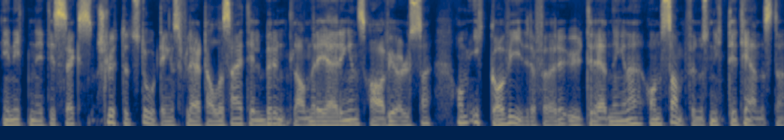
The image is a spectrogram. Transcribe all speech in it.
I 1996 sluttet stortingsflertallet seg til Brundtland-regjeringens avgjørelse om ikke å videreføre utredningene om samfunnsnyttig tjeneste.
